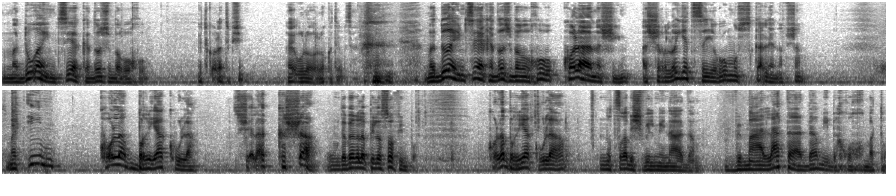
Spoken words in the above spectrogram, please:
מדוע המציא הקדוש ברוך הוא את כל הטיפשים? אה, הוא לא, לא כותב את זה. מדוע המציא הקדוש ברוך הוא כל האנשים אשר לא יציירו מושכל לנפשם? זאת אומרת, אם כל הבריאה כולה, זו שאלה קשה, הוא מדבר אל הפילוסופים פה. כל הבריאה כולה נוצרה בשביל מין האדם, ומעלת האדם היא בחוכמתו.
